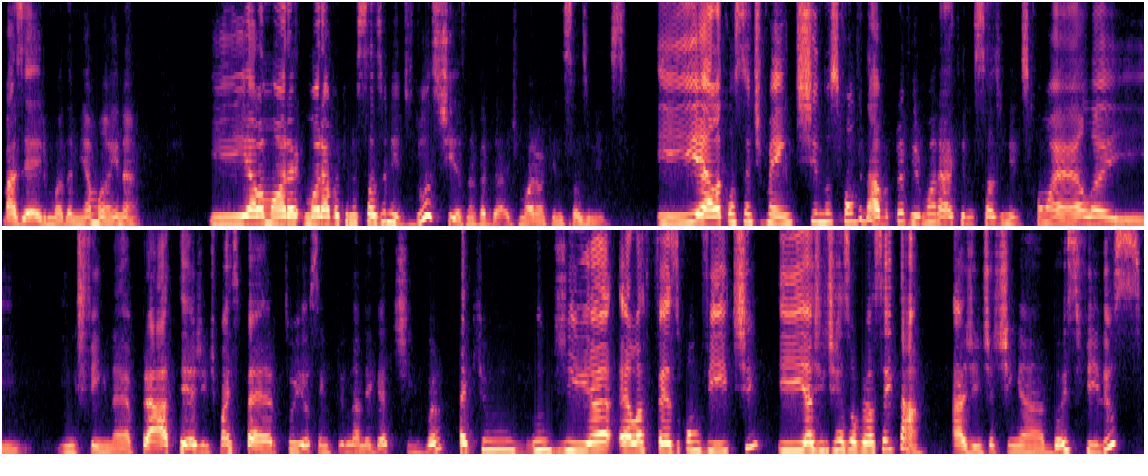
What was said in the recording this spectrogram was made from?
mas é irmã da minha mãe, né? E ela mora, morava aqui nos Estados Unidos. Duas tias, na verdade, moram aqui nos Estados Unidos. E ela constantemente nos convidava para vir morar aqui nos Estados Unidos com ela e enfim, né, para ter a gente mais perto, e eu sempre na negativa. É que um, um dia ela fez o convite e a gente resolveu aceitar. A gente já tinha dois filhos,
